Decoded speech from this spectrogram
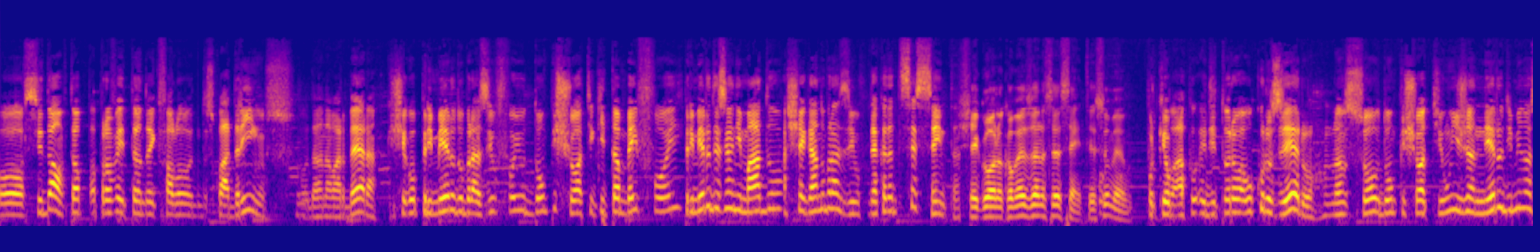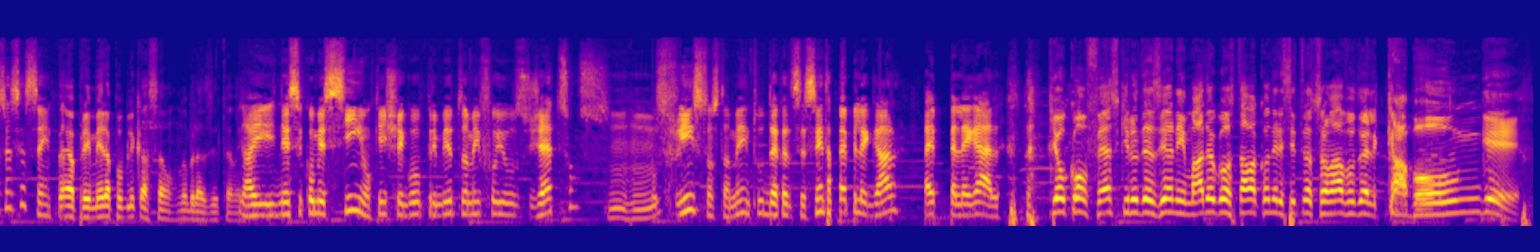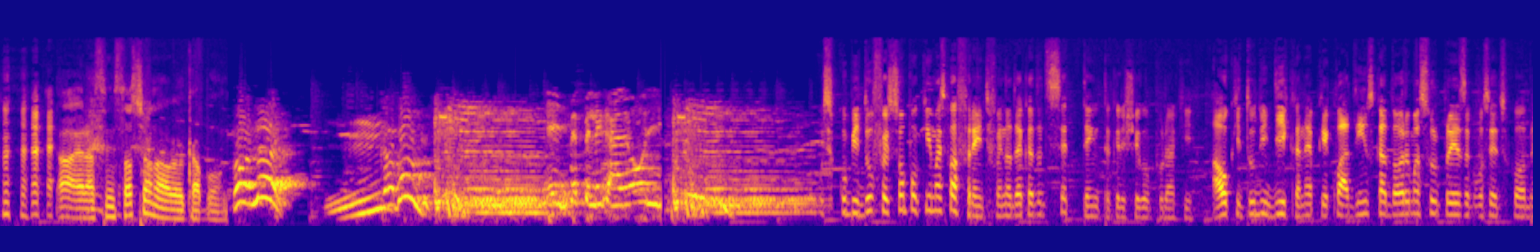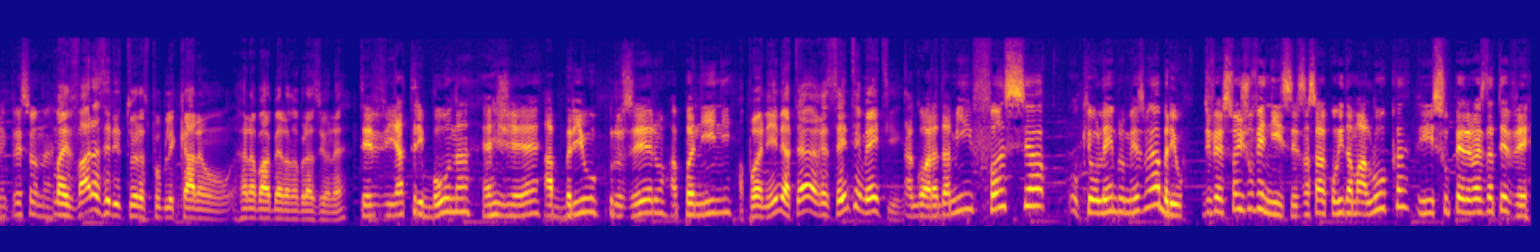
Ô, Sidão, então, aproveitando aí que falou dos quadrinhos, o da Ana Barbera, que chegou primeiro do Brasil foi o Dom Pichote, que também foi o primeiro desenho animado a chegar no Brasil, década de 60. Chegou no começo dos anos 60, isso mesmo. Porque a editora O Cruzeiro lançou o Dom Pichote 1 em janeiro de 1960. É a primeira publicação no Brasil também. Aí nesse comecinho, quem chegou primeiro também foi os Jetsons, os Flintstones também, tudo década de 60, Pepe Legal, Pepe Legal. Que eu confesso que no desenho animado eu gostava quando ele se transformava no El Cabong. Ah, era sensacional o Cabong. El Pepe Legalón. O Scooby-Doo foi só um pouquinho mais pra frente, foi na década de 70 que ele chegou por aqui. Ao que tudo indica, né? Porque quadrinhos cada hora é uma surpresa que você descobre, é impressionante. Mas várias editoras publicaram Hanna-Barbera no Brasil, né? Teve a Tribuna, RGE, Abril, Cruzeiro, a Panini. A Panini até recentemente. Agora, da minha infância, o que eu lembro mesmo é Abril. Diversões juvenis, eles lançaram Corrida Maluca e Super-Heróis da TV.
